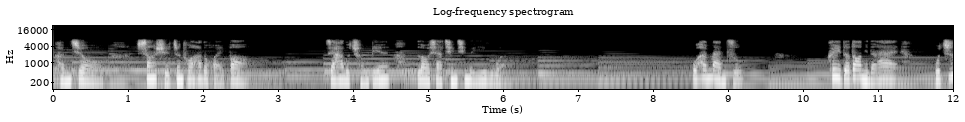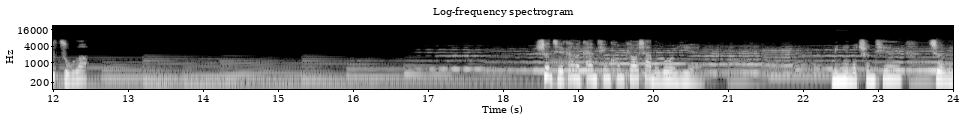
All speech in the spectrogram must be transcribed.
很久，商雪挣脱他的怀抱，在他的唇边落下轻轻的一吻。我很满足，可以得到你的爱，我知足了。顺杰看了看天空飘下的落叶，明年的春天，这里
